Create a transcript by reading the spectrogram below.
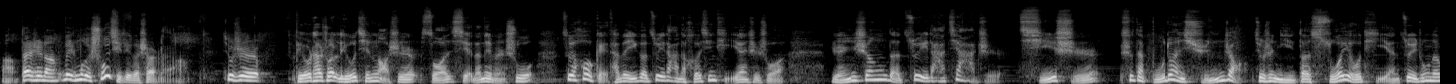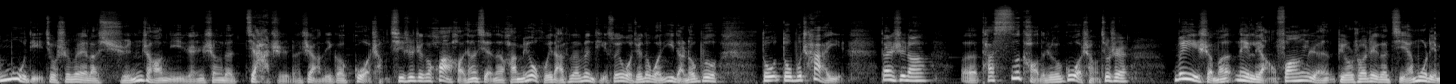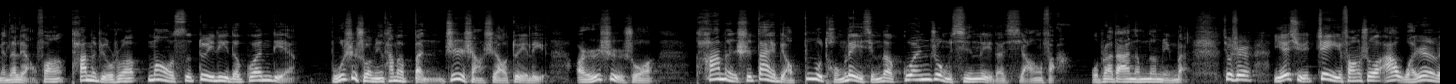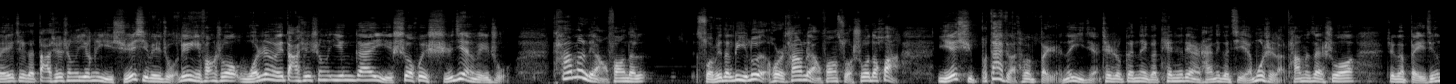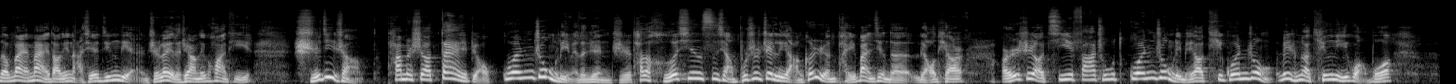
啊。但是呢，为什么会说起这个事儿来啊？就是比如他说刘琴老师所写的那本书，最后给他的一个最大的核心体验是说。人生的最大价值，其实是在不断寻找，就是你的所有体验最终的目的，就是为了寻找你人生的价值的这样的一个过程。其实这个话好像显得还没有回答他的问题，所以我觉得我一点都不都都不诧异。但是呢，呃，他思考的这个过程，就是为什么那两方人，比如说这个节目里面的两方，他们比如说貌似对立的观点，不是说明他们本质上是要对立，而是说。他们是代表不同类型的观众心里的想法我不知道大家能不能明白，就是也许这一方说啊，我认为这个大学生应以学习为主；另一方说，我认为大学生应该以社会实践为主。他们两方的所谓的立论，或者他们两方所说的话，也许不代表他们本人的意见。这就跟那个天津电视台那个节目似的，他们在说这个北京的外卖到底哪些经典之类的这样的一个话题，实际上。他们是要代表观众里面的认知，它的核心思想不是这两个人陪伴性的聊天而是要激发出观众里面要替观众为什么要听你广播？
